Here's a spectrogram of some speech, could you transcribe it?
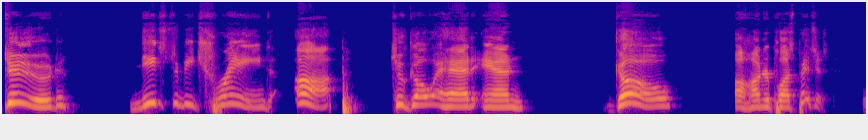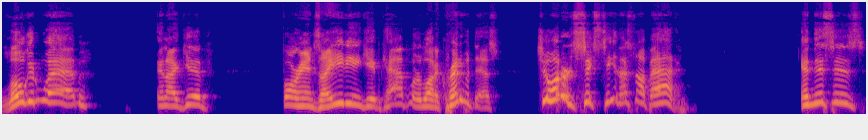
dude needs to be trained up to go ahead and go 100 plus pitches. Logan Webb, and I give Farhan Zaidi and Gabe Kapler a lot of credit with this 216, that's not bad. And this is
